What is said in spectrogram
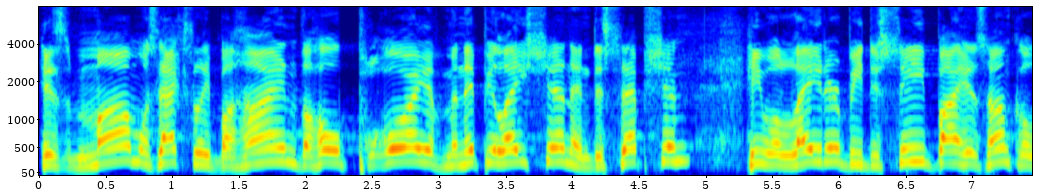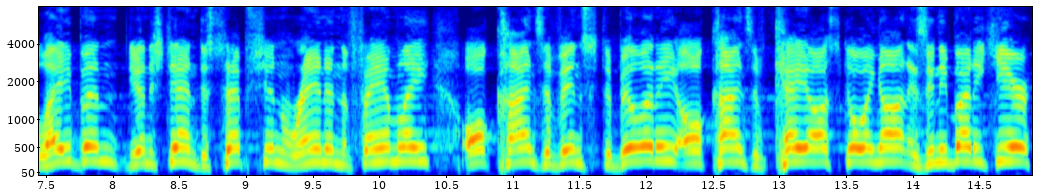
His mom was actually behind the whole ploy of manipulation and deception. He will later be deceived by his uncle Laban. Do you understand? Deception ran in the family, all kinds of instability, all kinds of chaos going on. Is anybody here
